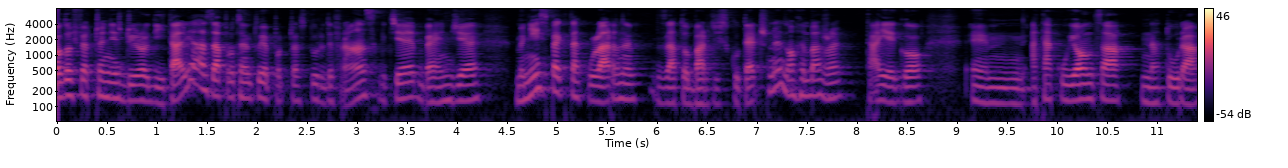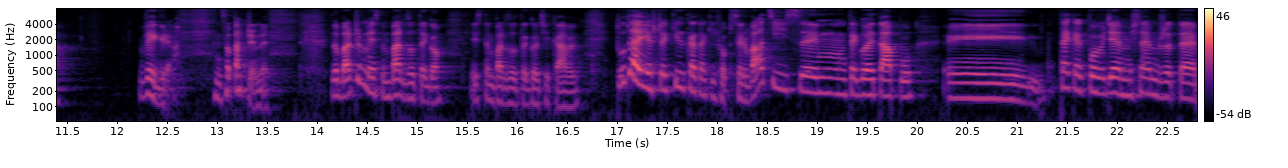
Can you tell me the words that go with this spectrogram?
to doświadczenie z Giro d'Italia zaprocentuje podczas Tour de France, gdzie będzie mniej spektakularny, za to bardziej skuteczny, no chyba, że ta jego ym, atakująca natura wygra. Zobaczymy. Zobaczymy, jestem bardzo tego, jestem bardzo tego ciekawy. Tutaj jeszcze kilka takich obserwacji z tego etapu. Yy, tak jak powiedziałem, myślałem, że te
